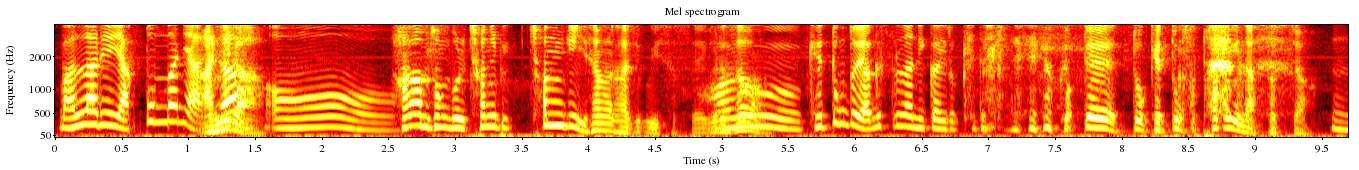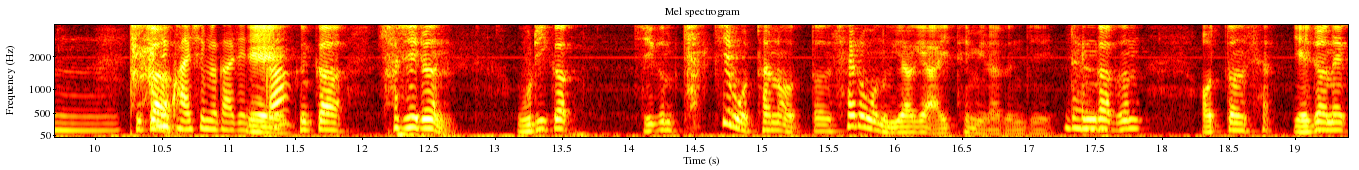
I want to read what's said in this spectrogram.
말라리아 약뿐만이 아니라, 아니라. 어. 항암 성분을 1,200, 1,000개 이상을 가지고 있었어요. 그래서 아유, 개똥도 약을 쓰려니까 이렇게 됐네요. 그때 또 개똥쑥 파동이 났었죠. 음, 그러니까- 관심을 예, 가지니까. 그러니까 사실은 우리가 지금 찾지 못하는 어떤 새로운 의학의 아이템이라든지 네. 생각은 어떤 세- 예전에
